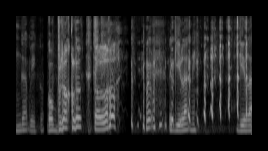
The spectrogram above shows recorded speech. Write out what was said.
Enggak bego. Goblok lu. Tolong. Lu gila nih. Gila.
